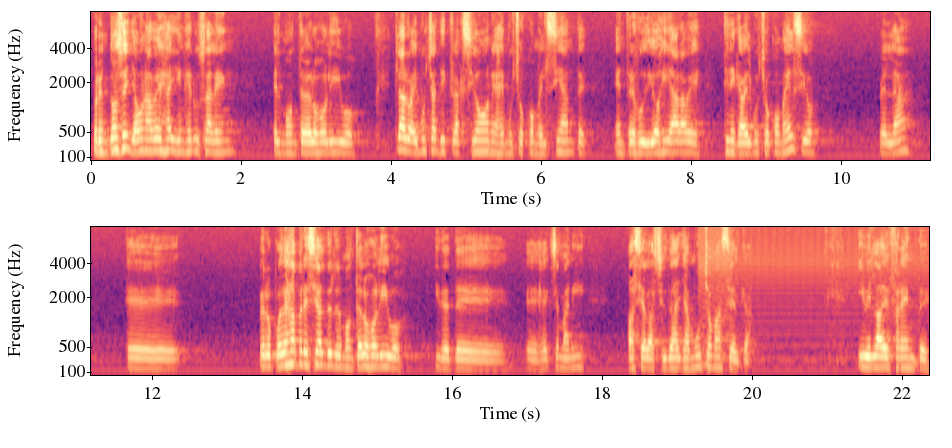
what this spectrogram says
Pero entonces ya una vez ahí en Jerusalén, el Monte de los Olivos, claro, hay muchas distracciones, hay muchos comerciantes, entre judíos y árabes tiene que haber mucho comercio, ¿verdad? Eh, pero puedes apreciar desde el Monte de los Olivos y desde eh, hacia la ciudad, ya mucho más cerca y verla de frente,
